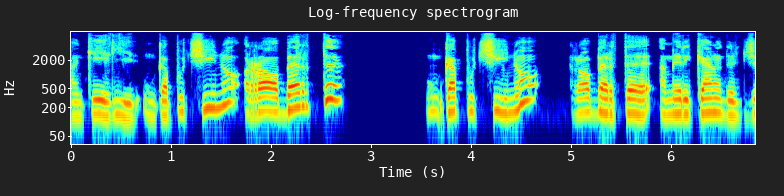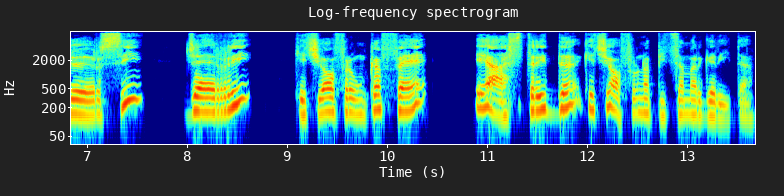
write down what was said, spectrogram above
anche egli un cappuccino, Robert, un cappuccino, Robert americano del Jersey, Jerry che ci offre un caffè e Astrid che ci offre una pizza margherita.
